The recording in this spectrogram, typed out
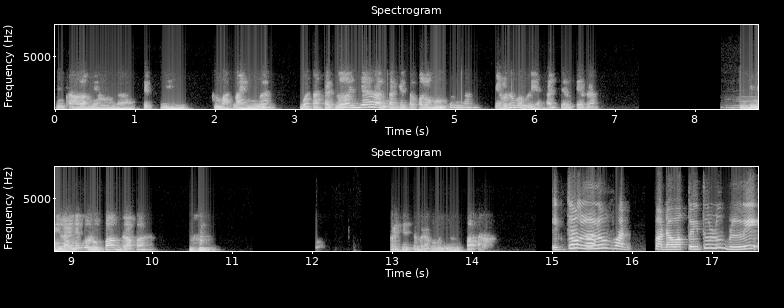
minta alam yang udah fit di tempat lain juga. Buat aset lo aja ntar kita kalau ngumpul kan ya udah gue beli aja kira nilainya gue lupa berapa persisnya berapa gue juga lupa Itu lu pad- pada waktu itu lu beli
